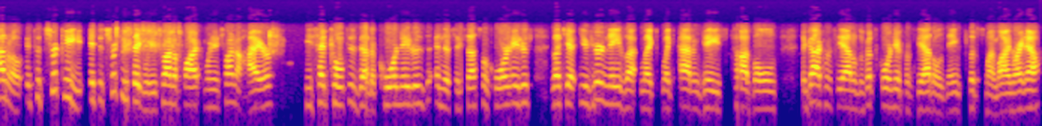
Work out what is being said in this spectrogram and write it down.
I don't know, it's a tricky it's a tricky thing when you're trying to find when you're trying to hire these head coaches that are coordinators and they're successful coordinators. Like you, you hear names like like like Adam Gase, Todd Bowles, the guy from Seattle, the defensive coordinator from Seattle. His name slips my mind right now.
